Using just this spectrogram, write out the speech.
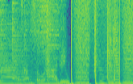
I'm so high.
